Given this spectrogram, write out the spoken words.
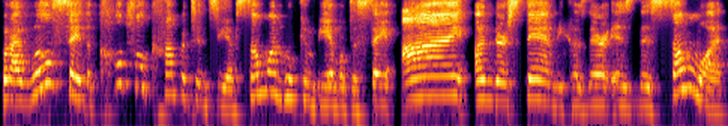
But I will say the cultural competency of someone who can be able to say, I understand because there is this somewhat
